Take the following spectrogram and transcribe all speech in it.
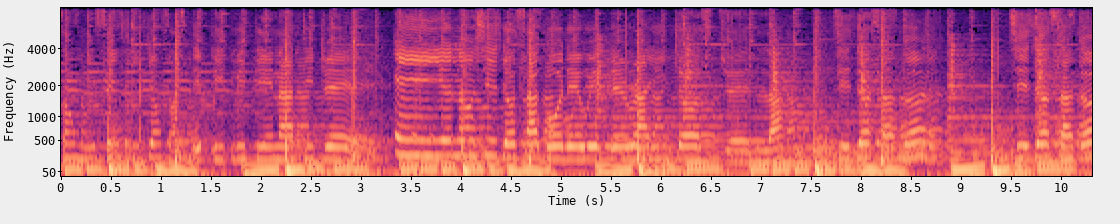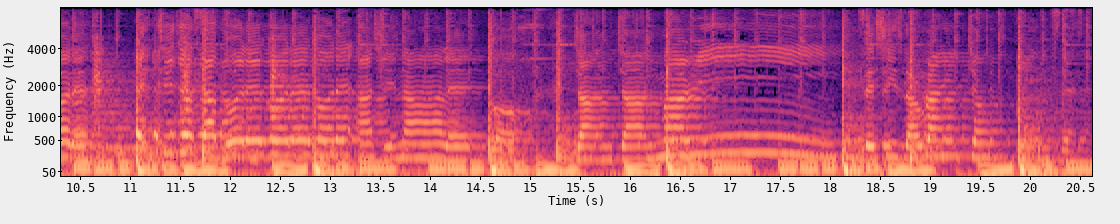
Some me say she just a step it with the naughty dread. And you know she just a go there with the righteous dreadlock. She just a go there, she just a go there. She just a go there, go there, go there, and she not let go. Chan Chan Marie, say she's a righteous princess.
